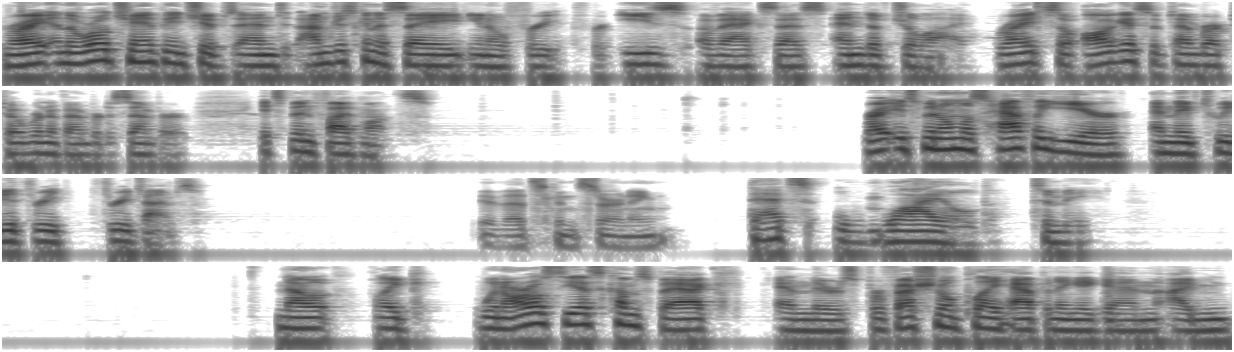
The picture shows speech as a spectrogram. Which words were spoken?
right and the world championships end i'm just going to say you know for for ease of access end of july right so august september october november december it's been 5 months right? It's been almost half a year, and they've tweeted three three times. Yeah, that's concerning. That's wild to me. Now, like when RLCS comes back and there's professional play happening again, I'm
